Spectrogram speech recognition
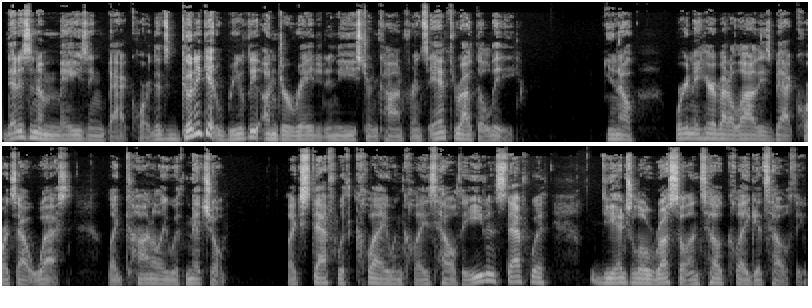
that is an amazing backcourt that's going to get really underrated in the Eastern Conference and throughout the league. You know, we're going to hear about a lot of these backcourts out west, like Conley with Mitchell, like Steph with Clay when Clay's healthy, even Steph with D'Angelo Russell until Clay gets healthy.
